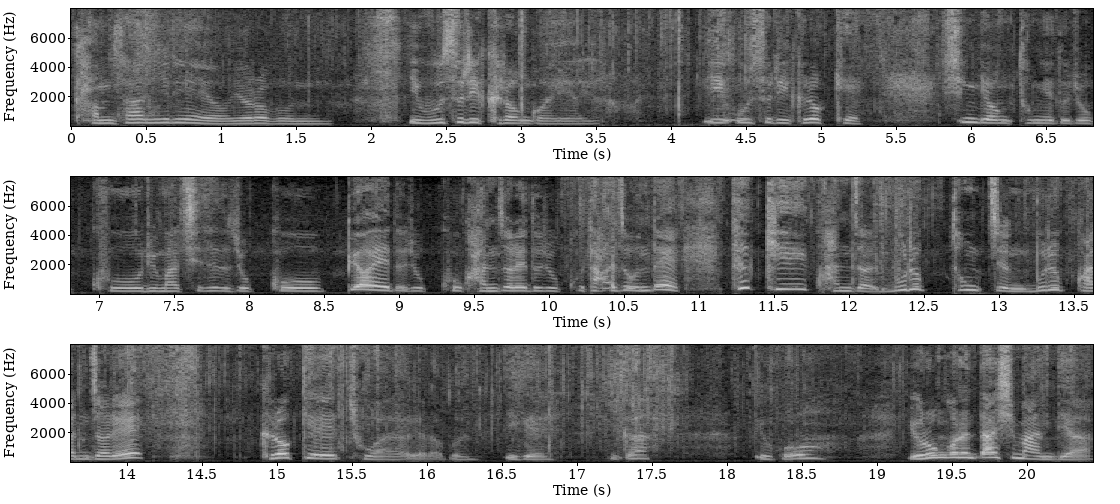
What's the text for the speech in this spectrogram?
감사한 일이에요 여러분. 이 우슬이 그런 거예요 여러분 이 우슬이 그렇게 신경통에도 좋고 류마티스에도 좋고 뼈에도 좋고 관절에도 좋고 다 좋은데 특히 관절 무릎 통증 무릎 관절에 그렇게 좋아요 여러분. 이게 그러니까 요거 요런 거는 따시면 안 돼요.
